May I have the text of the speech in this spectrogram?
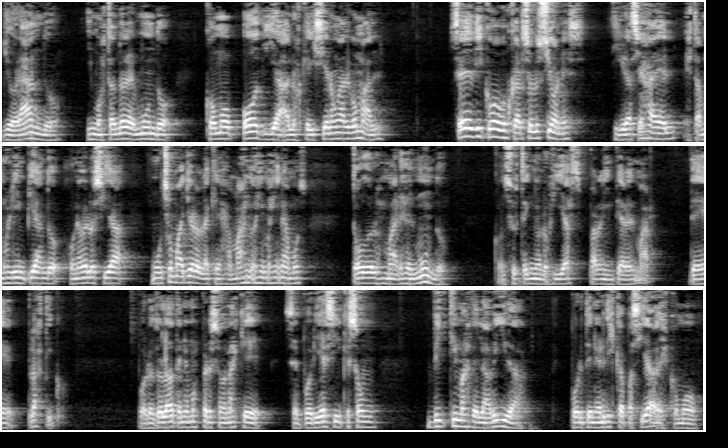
llorando y mostrándole al mundo cómo odia a los que hicieron algo mal, se dedicó a buscar soluciones y gracias a él estamos limpiando a una velocidad mucho mayor a la que jamás nos imaginamos todos los mares del mundo con sus tecnologías para limpiar el mar de plástico. Por otro lado tenemos personas que se podría decir que son víctimas de la vida por tener discapacidades como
